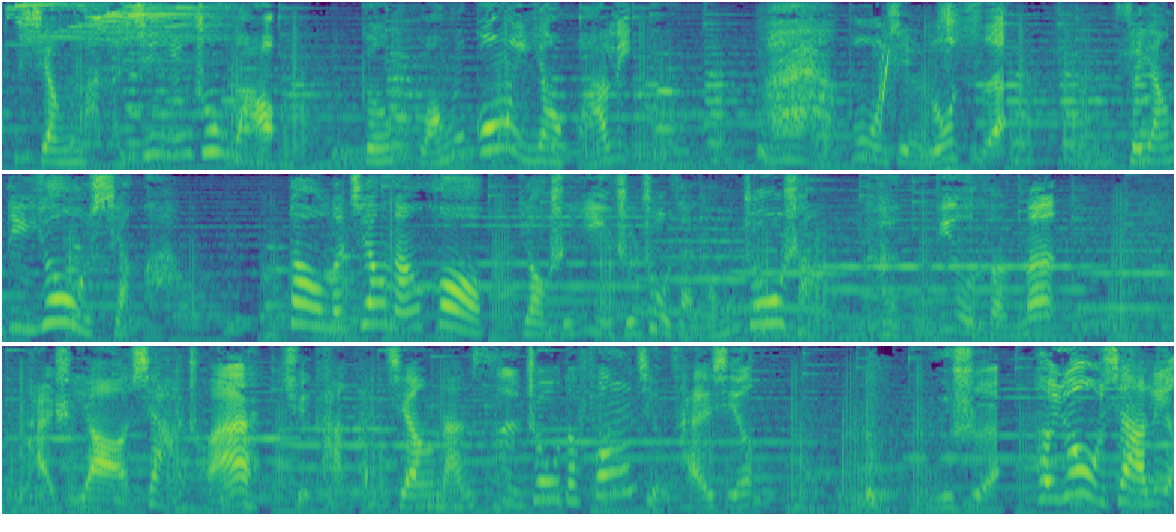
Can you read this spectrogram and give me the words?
镶满了金银珠宝，跟皇宫一样华丽。哎，不仅如此，隋炀帝又想啊，到了江南后，要是一直住在龙舟上，肯定很闷。还是要下船去看看江南四周的风景才行。于是他又下令，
